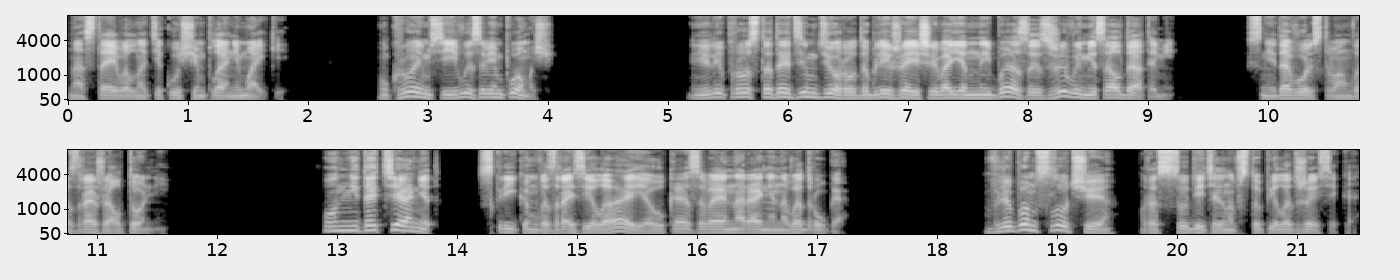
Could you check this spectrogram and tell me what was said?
настаивал на текущем плане Майки. «Укроемся и вызовем помощь». «Или просто дадим дёру до ближайшей военной базы с живыми солдатами», с недовольством возражал Тони. «Он не дотянет», — с криком возразила Ая, указывая на раненого друга. «В любом случае», — рассудительно вступила Джессика,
